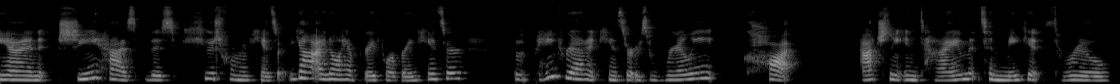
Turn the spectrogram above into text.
And she has this huge form of cancer. Yeah, I know I have grade four brain cancer, but pancreatic cancer is rarely caught actually in time to make it through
